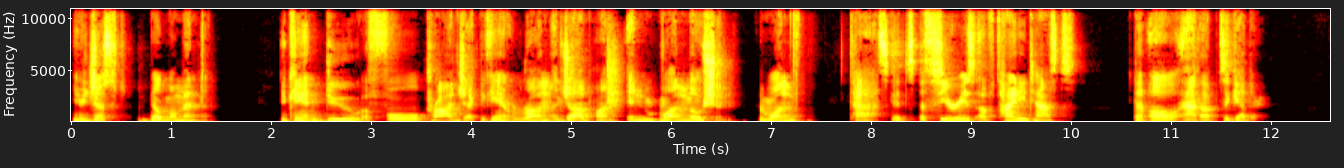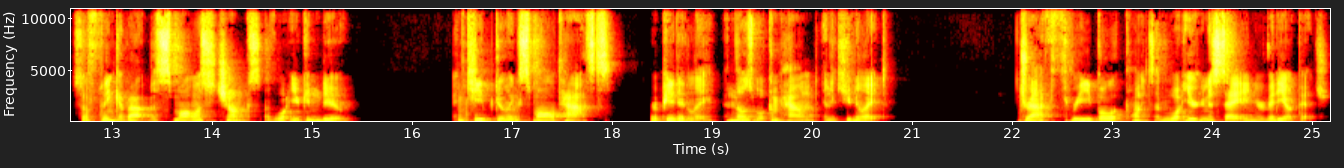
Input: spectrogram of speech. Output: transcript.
You just build momentum. You can't do a full project. You can't run a job hunt in one motion, in one task. It's a series of tiny tasks that all add up together. So think about the smallest chunks of what you can do and keep doing small tasks repeatedly, and those will compound and accumulate. Draft three bullet points of what you're going to say in your video pitch.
